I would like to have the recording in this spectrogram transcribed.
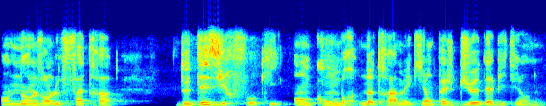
en enlevant le fatras de désirs faux qui encombrent notre âme et qui empêchent Dieu d'habiter en nous.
